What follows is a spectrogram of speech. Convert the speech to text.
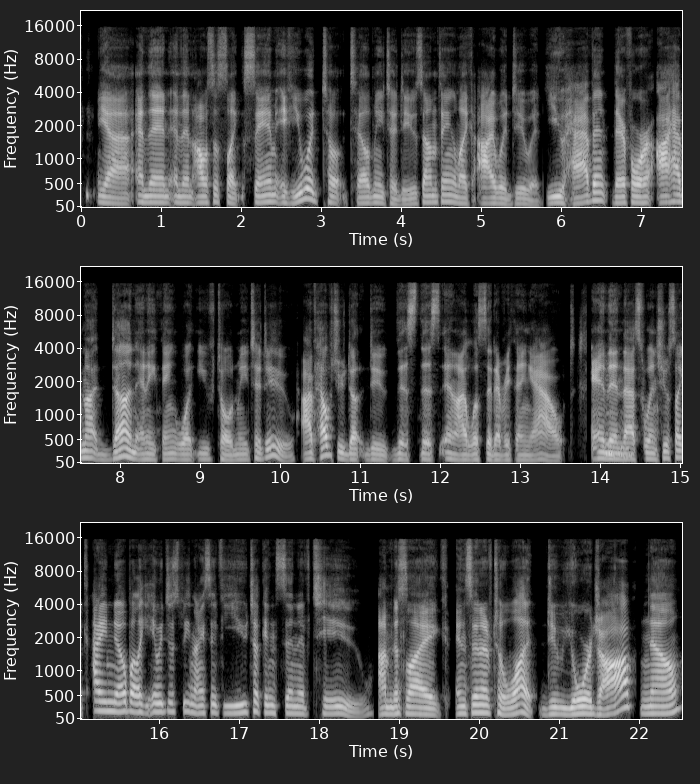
yeah, and then and then I was just like, Sam, if you would to- tell me to do something, like I would do it. You haven't, therefore I have not done anything what you've told me to do. I've helped you do, do this, this, and I listed everything out. And then Mhm. that's when she was like, I know, but like it would just be nice if you took incentive too. I'm just like, incentive to what? Do your job? No.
